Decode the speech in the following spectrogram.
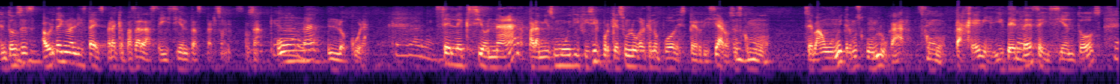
Entonces, ahorita hay una lista de espera que pasa a las 600 personas. O sea, Qué una locura. Seleccionar para mí es muy difícil porque es un lugar que no puedo desperdiciar. O sea, es como se va uno y tenemos un lugar. Es Sí. como, está heavy. Y vende Sí. 600. Sí.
